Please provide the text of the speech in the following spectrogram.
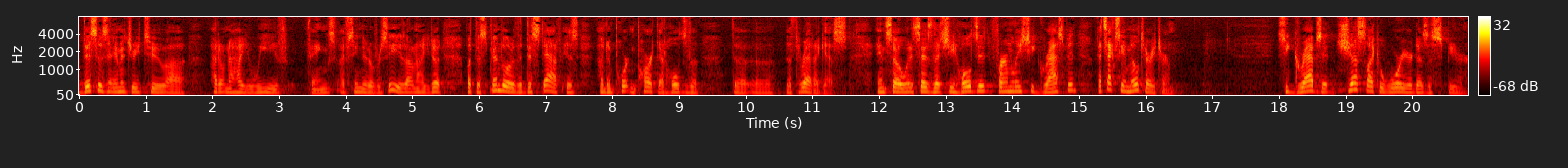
this is an imagery to, uh, I don't know how you weave things. I've seen it overseas. I don't know how you do it. But the spindle or the distaff is an important part that holds the, the, uh, the thread, I guess. And so when it says that she holds it firmly, she grasps it, that's actually a military term. She grabs it just like a warrior does a spear.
